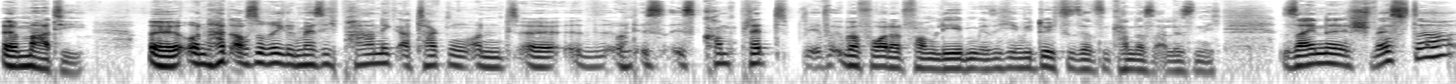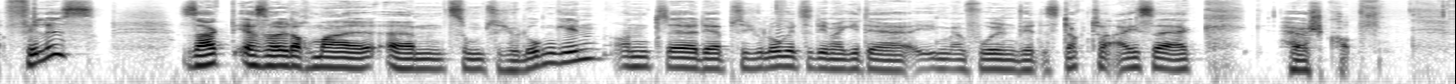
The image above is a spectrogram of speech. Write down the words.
Äh, Marty. Äh, und hat auch so regelmäßig Panikattacken und, äh, und ist, ist komplett überfordert vom Leben, sich irgendwie durchzusetzen, kann das alles nicht. Seine Schwester Phyllis sagt, er soll doch mal ähm, zum Psychologen gehen. Und äh, der Psychologe, zu dem er geht, der ihm empfohlen wird, ist Dr. Isaac Hirschkopf.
